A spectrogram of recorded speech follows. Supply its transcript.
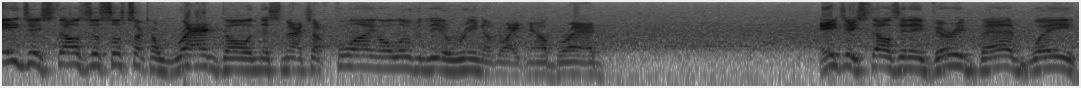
AJ Styles just looks like a rag doll in this matchup, flying all over the arena right now, Brad. AJ Styles in a very bad way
